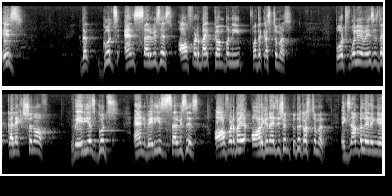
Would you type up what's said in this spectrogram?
is the goods and services offered by company for the customers Portfolio means is the collection of various goods and various services offered by organization to the customer. Example ले लेंगे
